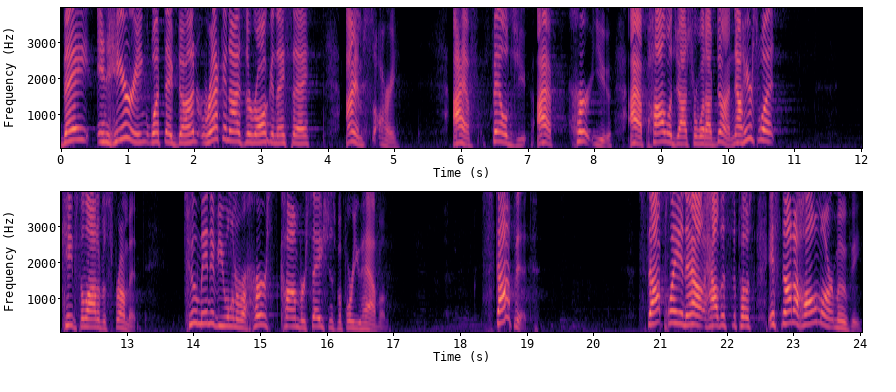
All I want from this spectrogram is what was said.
They, in hearing what they've done, recognize the wrong and they say, I am sorry. I have failed you. I have hurt you. I apologize for what I've done. Now, here's what keeps a lot of us from it. Too many of you want to rehearse conversations before you have them. Stop it. Stop playing out how this is supposed to. It's not a Hallmark movie.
